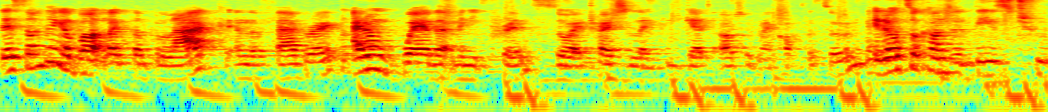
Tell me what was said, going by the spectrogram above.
there's something about like the black and the fabric I don't wear that many prints so I try to like get out of my comfort zone it also comes with these two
